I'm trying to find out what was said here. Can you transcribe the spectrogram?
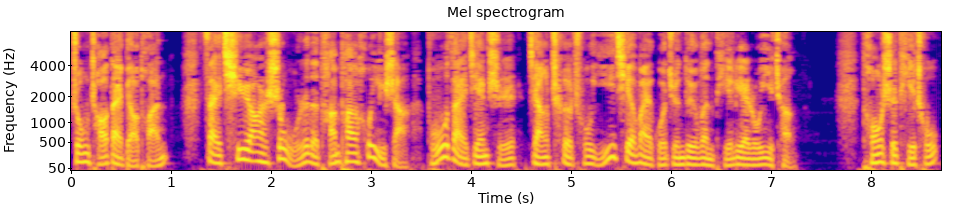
中朝代表团在七月二十五日的谈判会议上不再坚持将撤出一切外国军队问题列入议程，同时提出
